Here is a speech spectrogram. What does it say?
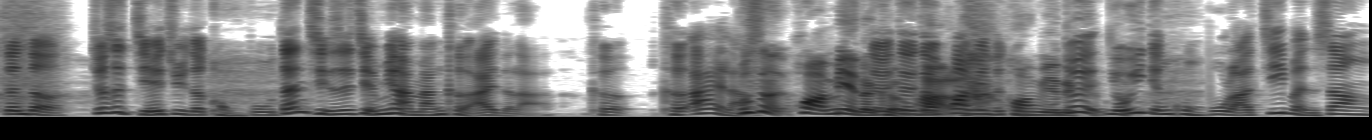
真的就是结局的恐怖，但其实前面还蛮可爱的啦，可可爱啦，不是画面的可怕，对对对，画面的恐怖，对，有一点恐怖啦。基本上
